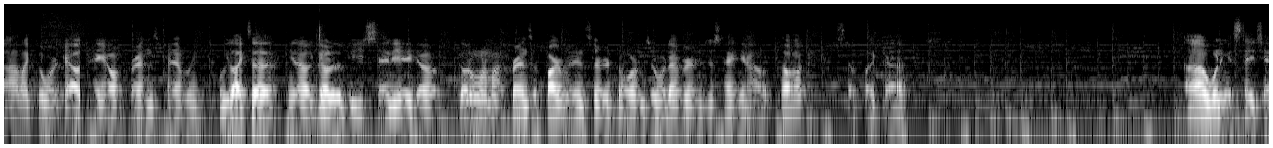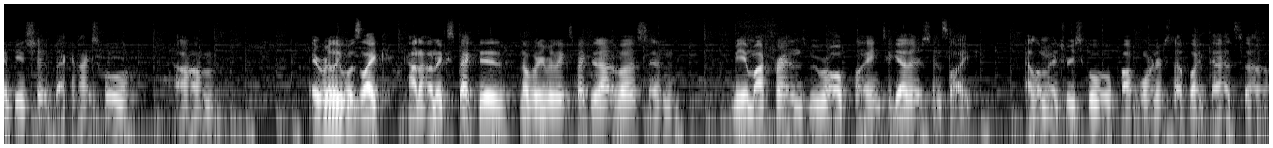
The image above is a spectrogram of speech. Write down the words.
I like to work out, hang out with friends, family. We like to, you know, go to the beach, San Diego, go to one of my friends' apartments or dorms or whatever and just hang out, talk, stuff like that. Uh, winning a state championship back in high school. Um, it really was like kind of unexpected. Nobody really expected out of us and me and my friends, we were all playing together since like elementary school, Pop Warner, stuff like that. So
